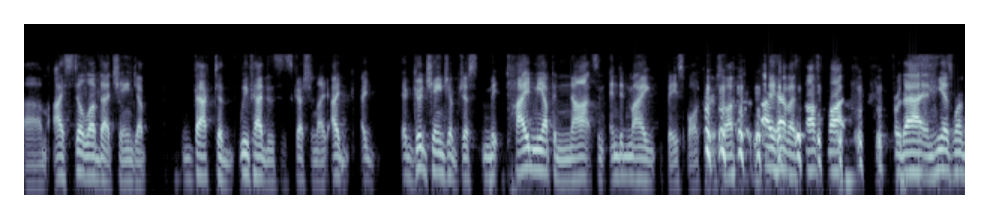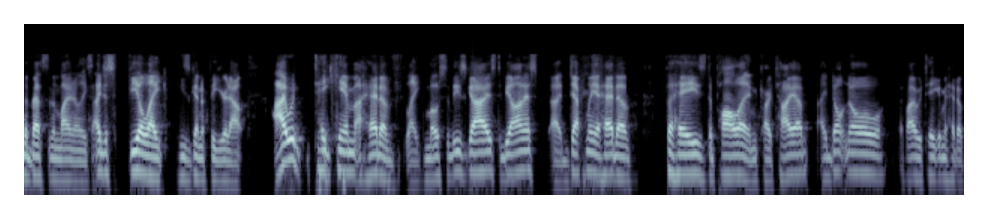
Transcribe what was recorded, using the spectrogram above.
Um, I still love that changeup. Back to we've had this discussion. Like I, I a good changeup just tied me up in knots and ended my baseball career. So I, I, have a soft spot for that, and he has one of the best in the minor leagues. I just feel like he's gonna figure it out. I would take him ahead of like most of these guys, to be honest. Uh, definitely ahead of Pages, DePaula, and Cartaya. I don't know if I would take him ahead of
